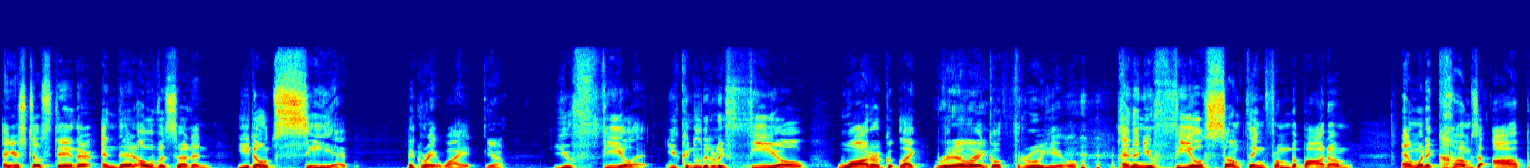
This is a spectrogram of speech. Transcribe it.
And you're still standing there, and then all of a sudden, you don't see it, the great white. Yeah. You feel it. You can literally feel water, go, like Really? go through you, and then you feel something from the bottom, and when it comes up,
